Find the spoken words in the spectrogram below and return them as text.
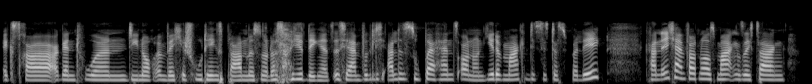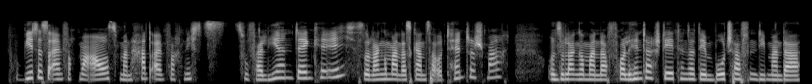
extra Agenturen, die noch irgendwelche Shootings planen müssen oder solche Dinge. Es ist ja wirklich alles super hands-on und jede Marke, die sich das überlegt, kann ich einfach nur aus Markensicht sagen, probiert es einfach mal aus. Man hat einfach nichts zu verlieren, denke ich, solange man das Ganze authentisch macht und solange man da voll hintersteht, hinter den Botschaften, die man da,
